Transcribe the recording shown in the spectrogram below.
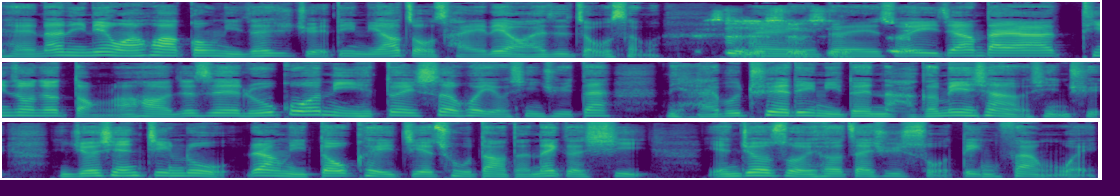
嘿，那你念完化工，你再去决定你要走材料还是走什么。是是是，是。对，所以这样大家听众就懂了哈。就是如果你对社会有兴趣，但你还不确定你对哪个面向有兴趣，你就先进入让你都可以接触到的那个系。研究所以后再去锁定范围，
